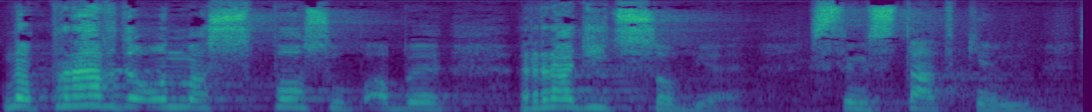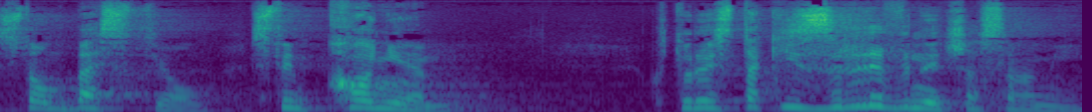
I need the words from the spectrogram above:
Naprawdę On ma sposób, aby radzić sobie z tym statkiem, z tą bestią, z tym koniem, który jest taki zrywny czasami.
